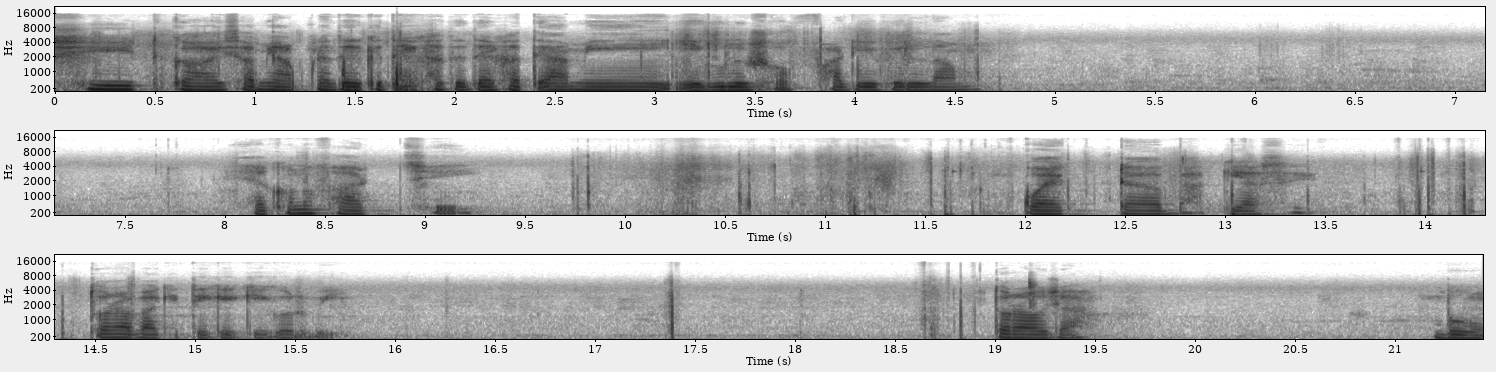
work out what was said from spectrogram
শিট গাইস আমি আপনাদেরকে দেখাতে দেখাতে আমি এগুলো সব ফাটিয়ে ফেললাম। এখনও ফাটছেই। কয়েকটা বাকি আছে। তোরা বাকি থেকে কি করবি? তোরাও যা। বুম।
